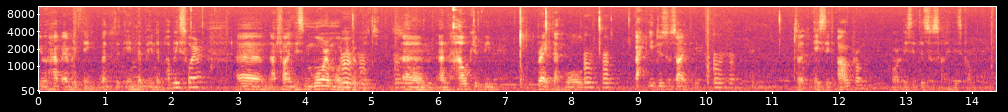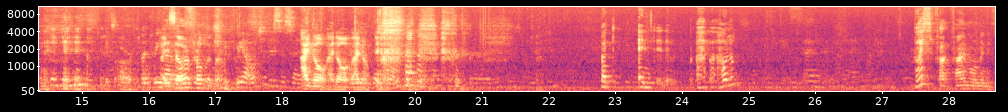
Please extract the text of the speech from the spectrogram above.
you have everything. But in the in the public square, um, I find this more and more Mhm. difficult. Um, and how could we break that wall Mhm. back into society? Mhm. So is it our problem or is it the society's problem? It's our But we It's our problem, huh? we are also the society. I know, I know, I know. But, and uh, how long? What? Five, five more minutes.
